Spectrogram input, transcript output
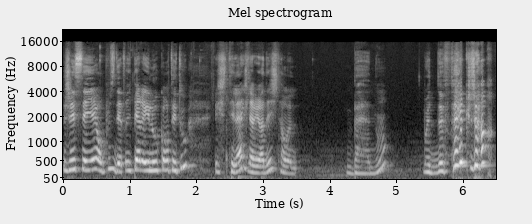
j'essayais en plus d'être hyper éloquente et tout. Et j'étais là, je l'ai regardé, j'étais en mode Bah non, what the fuck, genre?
